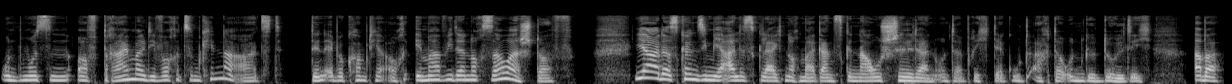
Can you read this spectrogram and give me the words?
und müssen oft dreimal die Woche zum Kinderarzt. Denn er bekommt ja auch immer wieder noch Sauerstoff. Ja, das können Sie mir alles gleich noch mal ganz genau schildern, unterbricht der Gutachter ungeduldig. Aber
